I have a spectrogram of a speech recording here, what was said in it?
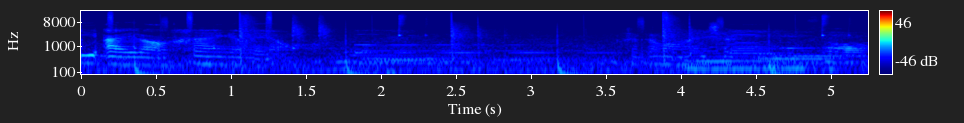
ที่ไอร้องไห้กันแล้วเขาจะร้องให้นึ่งฉากนี้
